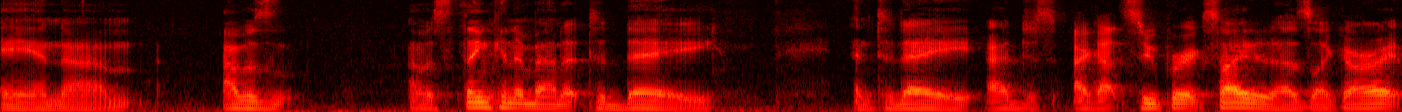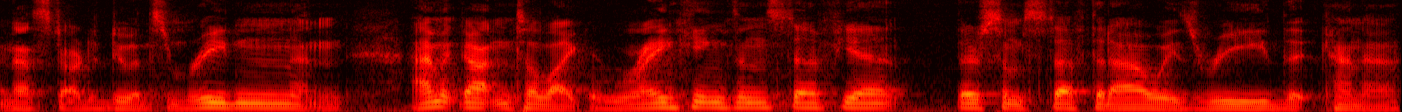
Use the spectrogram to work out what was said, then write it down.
And um I was I was thinking about it today and today I just I got super excited. I was like, all right, and I started doing some reading and I haven't gotten to like rankings and stuff yet. There's some stuff that I always read that kind of,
